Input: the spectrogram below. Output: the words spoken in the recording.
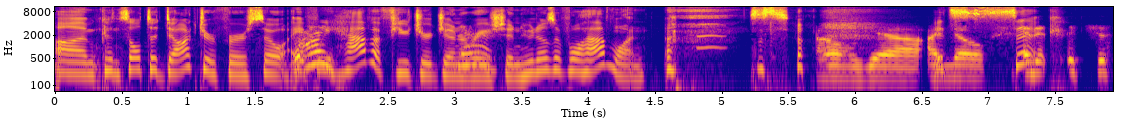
um, consult a doctor first. So if we have a future generation, who knows if we'll have one? So- Oh yeah, I know. And sick. it's it's just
